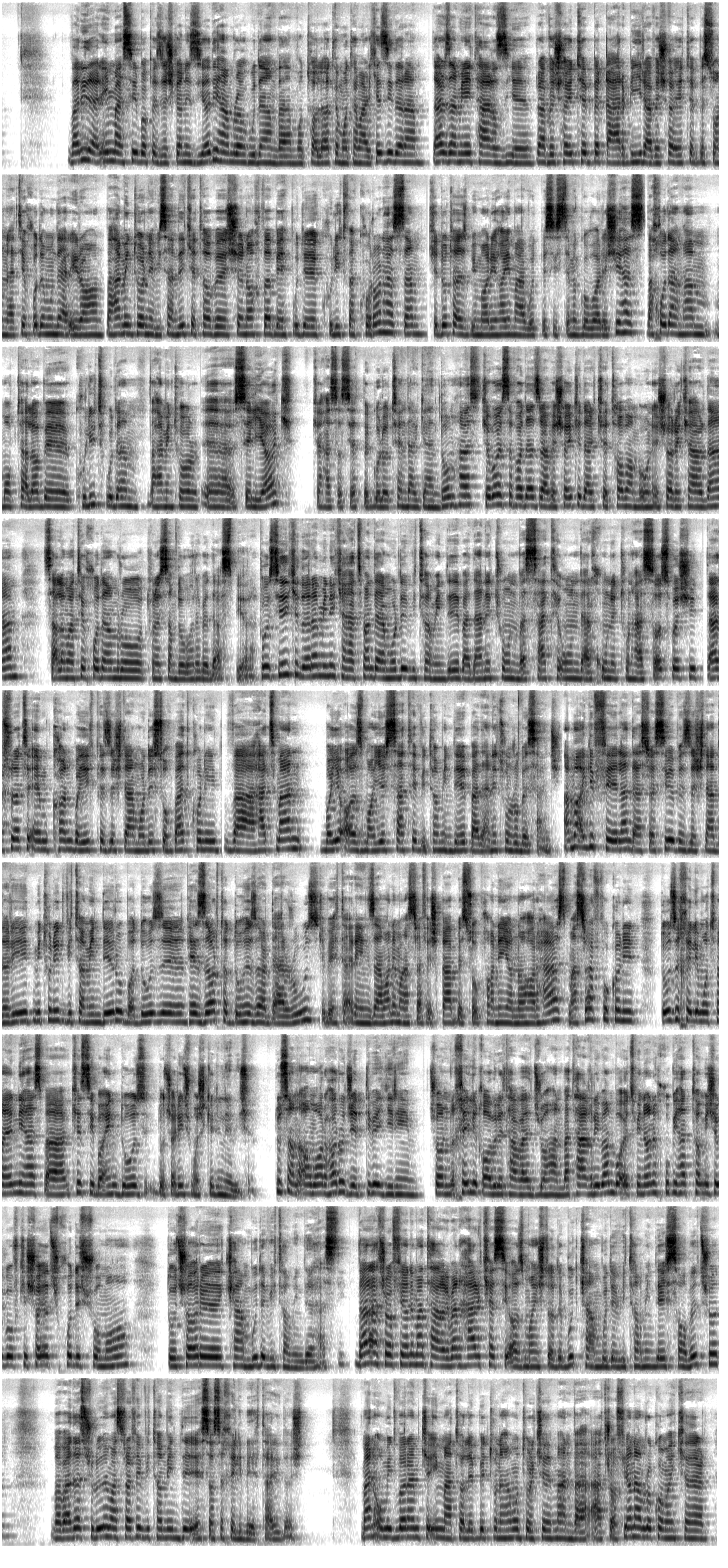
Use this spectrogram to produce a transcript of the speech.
ولی در این مسیر با پزشکان زیادی همراه بودم و مطالعات متمرکزی دارم. در زمینه تغذیه روش های طب غربی روش های طب سنتی خودمون در ایران و همینطور نویسنده کتاب شناخت و بهبود کولیت و کرون هستم که دو تا از بیماری های مربوط به سیستم گوارشی هست و خودم هم مبتلا به کولیت بودم و همینطور سلیاک. که حساسیت به گلوتن در گندم هست که با استفاده از روش هایی که در کتابم به اون اشاره کردم سلامتی خودم رو تونستم دوباره به دست بیارم. توصیه که دارم اینه که حتما در مورد ویتامین د بدنتون و سطح اون در خونتون حساس باشید. در صورت امکان با یک پزشک در مورد صحبت کنید و حتما با یه آزمایش سطح ویتامین د بدنتون رو بسنجید. اما اگه فعلا دسترسی به پزشک ندارید می‌تونید ویتامین د رو با دوز 1000 تا 2000 در روز که بهترین زمان مصرفش قبل صبحانه یا نهار هست مصرف بکنید. دوز خیلی مطمئنی هست و کسی با این دوز دچار هیچ مشکلی نمیشه. دوستان آمارها رو جدی بگیریم چون خیلی قابل توجهن و تقریبا با اطمینان خوبی حتی میشه گفت که شاید خود شما دچار کمبود ویتامین د هستید در اطرافیان من تقریبا هر کسی آزمایش داده بود کمبود ویتامین د ثابت شد و بعد از شروع مصرف ویتامین د احساس خیلی بهتری داشت. من امیدوارم که این مطالب بتونه همونطور که من و اطرافیانم رو کمک کرد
